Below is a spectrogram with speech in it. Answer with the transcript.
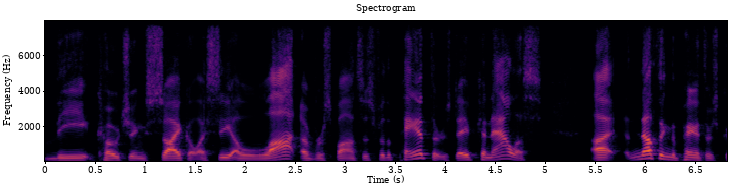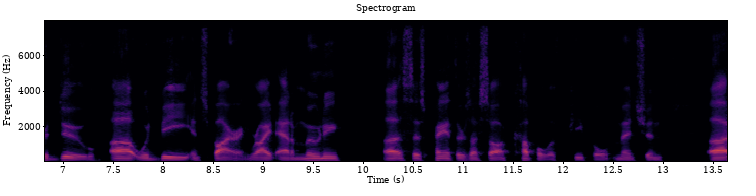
the coaching cycle? I see a lot of responses for the Panthers. Dave Canales uh, nothing the Panthers could do uh, would be inspiring, right? Adam Mooney uh, says Panthers. I saw a couple of people mention uh,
